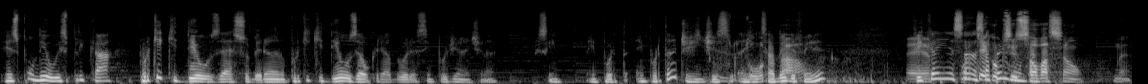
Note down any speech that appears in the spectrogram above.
responder ou explicar por que, que Deus é soberano, por que, que Deus é o Criador e assim por diante, né? Assim, é, import é importante a gente, a gente saber defender. É, Fica aí essa, por que, essa que eu preciso de pergunta. salvação? Né?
